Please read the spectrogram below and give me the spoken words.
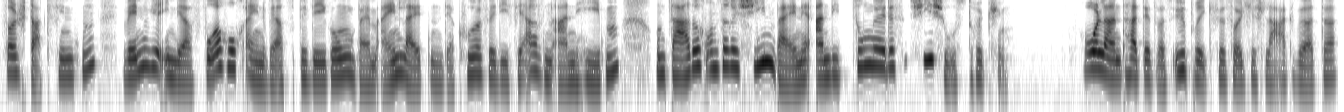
soll stattfinden, wenn wir in der Vorhocheinwärtsbewegung beim Einleiten der Kurve die Fersen anheben und dadurch unsere Schienbeine an die Zunge des Skischuhs drücken. Roland hat etwas übrig für solche Schlagwörter,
